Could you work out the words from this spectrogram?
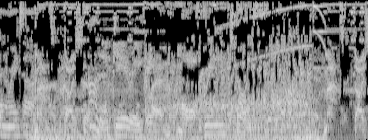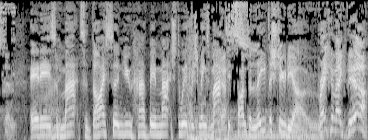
generator. Dyson. Anna Geary. Glenn Moore. Green choice. Matt Dyson. It is Matt Dyson you have been matched with, which means Matt, Yes. it's time to leave the studio. Break a leg, dear.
